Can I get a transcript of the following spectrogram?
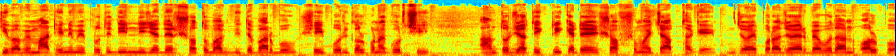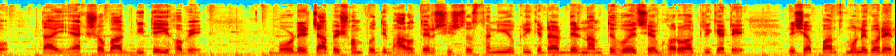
কীভাবে মাঠে নেমে প্রতিদিন নিজেদের শতভাগ দিতে পারব সেই পরিকল্পনা করছি। আন্তর্জাতিক ক্রিকেটে সবসময় চাপ থাকে, জয় পরাজয়ের ব্যবধান অল্প, তাই একশো ভাগ দিতেই হবে। বোর্ডের চাপে সম্প্রতি ভারতের শীর্ষস্থানীয় ক্রিকেটারদের নামতে হয়েছে ঘরোয়া ক্রিকেটে। ঋষভ পান্ত মনে করেন,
